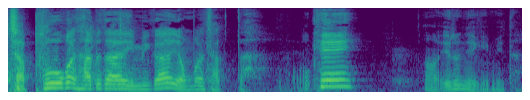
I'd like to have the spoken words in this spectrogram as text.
자, 부호가 다르다는 의미가 0보다 작다. 오케이? 어, 이런 얘기입니다.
